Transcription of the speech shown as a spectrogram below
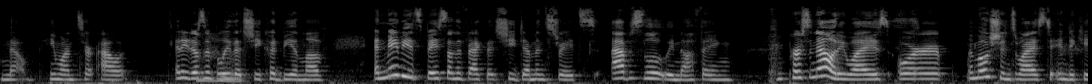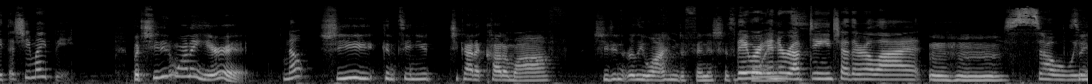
no. He wants her out. And he doesn't Mm-hmm. believe that she could be in love. And maybe it's based on the fact that she demonstrates absolutely nothing personality wise or emotions wise to indicate that she might be. But she didn't want to hear it. Nope. She continued. She kind of cut him off. She didn't really want him to finish his. They were interrupting each other a lot. Mm-hmm. So So you,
